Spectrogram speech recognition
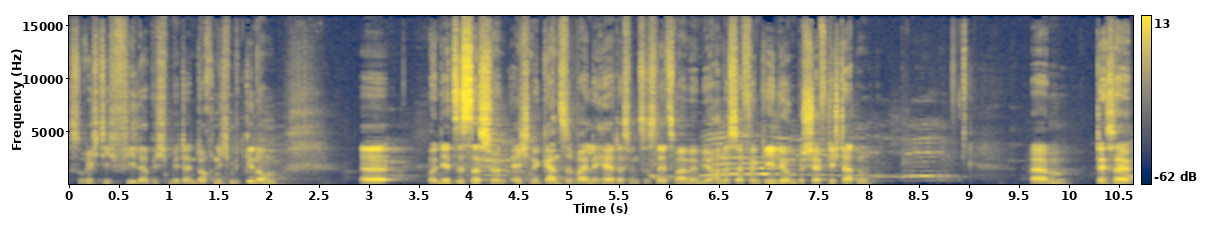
so richtig viel habe ich mir dann doch nicht mitgenommen. Äh, und jetzt ist das schon echt eine ganze Weile her, dass wir uns das letzte Mal mit dem Johannesevangelium beschäftigt hatten. Ähm, deshalb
